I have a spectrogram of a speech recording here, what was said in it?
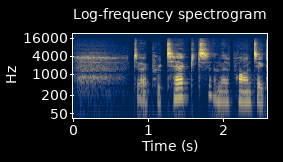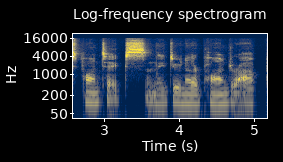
Do I protect? And then pawn takes, pawn takes, and they do another pawn drop.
